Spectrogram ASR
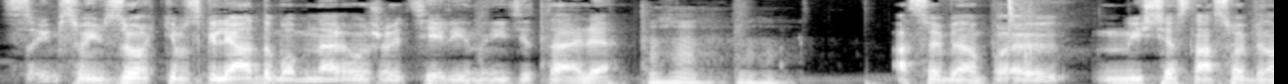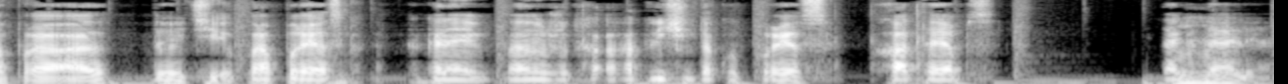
своим, своим зорким взглядом обнаруживать те или иные детали. Особенно, э, ну, естественно, особенно про эти, про пресс, как она обнаружит отличный такой пресс, hot apps и так далее.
